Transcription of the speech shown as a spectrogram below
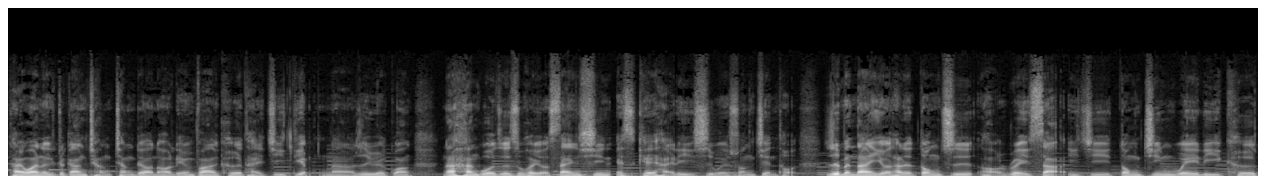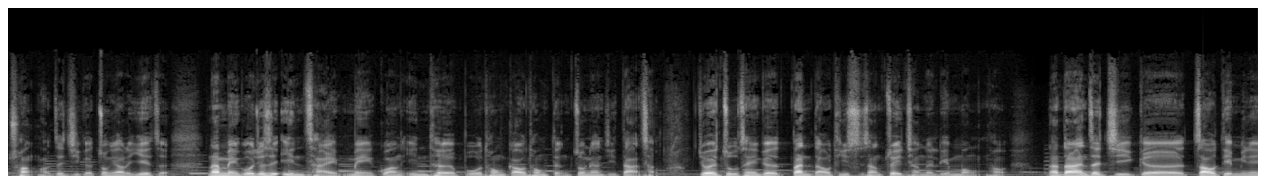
台湾的就刚刚强强调的联发科、台积电，那日月光，那韩国则是会有三星、SK 海力视为双箭头，日本当然也有它的东芝、哦瑞萨以及东京威力科创啊这几个重要的业者，那美国就是印材、美光、英特尔、博通、高通等重量级大厂，就会组成一个半导体史上最强的联盟哈。那当然，这几个遭点名的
